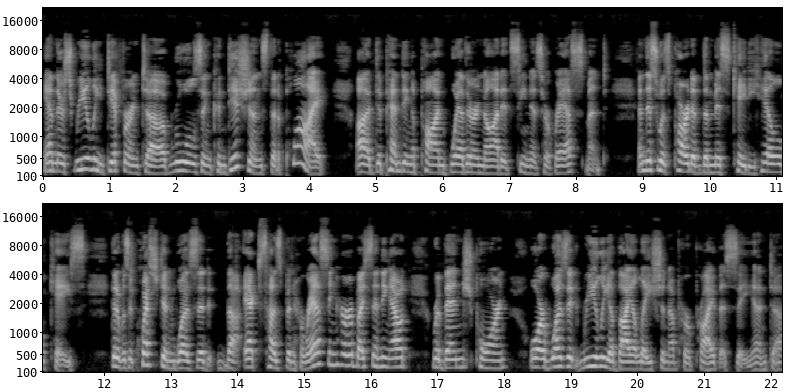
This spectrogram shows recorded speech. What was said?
And there's really different uh, rules and conditions that apply uh, depending upon whether or not it's seen as harassment. And this was part of the Miss Katie Hill case that it was a question was it the ex husband harassing her by sending out revenge porn, or was it really a violation of her privacy? And uh,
